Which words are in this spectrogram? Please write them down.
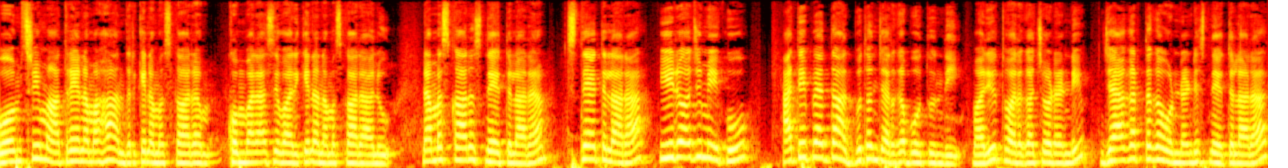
ఓం శ్రీ మాత్రే నమ. అందరికీ నమస్కారం. కుంభరాశి వారికి నా నమస్కారాలు. నమస్కారం స్నేహితులారా. స్నేహితులారా ఈ రోజు మీకు అతిపెద్ద అద్భుతం జరగబోతుంది. మరియు త్వరగా చూడండి. జాగ్రత్తగా ఉండండి స్నేహితులారా.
